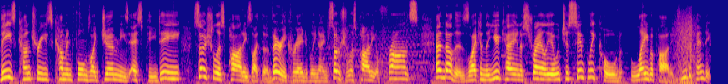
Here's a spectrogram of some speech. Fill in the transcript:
These countries come in forms like Germany's SPD, socialist parties like the very creatively named Socialist Party of France, and others like in the UK and Australia which are simply called Labour parties, you depending.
